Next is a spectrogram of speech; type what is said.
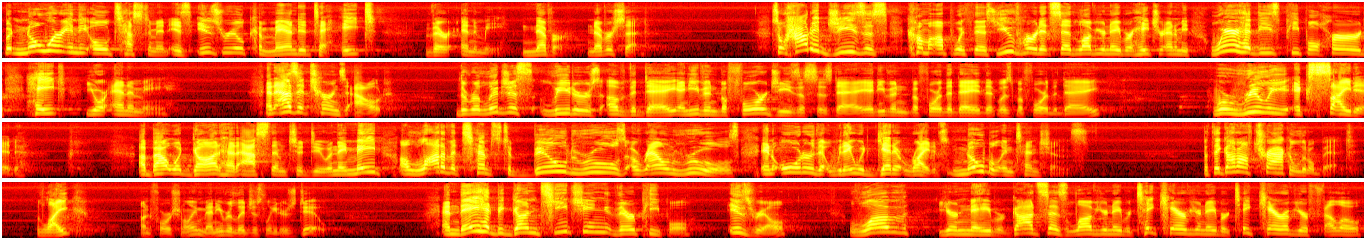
But nowhere in the Old Testament is Israel commanded to hate their enemy. Never, never said. So, how did Jesus come up with this? You've heard it said, Love your neighbor, hate your enemy. Where had these people heard, Hate your enemy? And as it turns out, the religious leaders of the day, and even before Jesus' day, and even before the day that was before the day, were really excited about what God had asked them to do. And they made a lot of attempts to build rules around rules in order that they would get it right. It's noble intentions. But they got off track a little bit, like, unfortunately, many religious leaders do. And they had begun teaching their people, Israel, love your neighbor. God says, love your neighbor, take care of your neighbor, take care of your fellow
